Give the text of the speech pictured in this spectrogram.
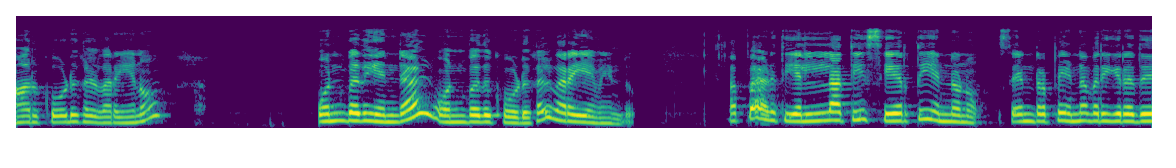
ஆறு கோடுகள் வரையணும். ஒன்பது என்றால் ஒன்பது கோடுகள் வரைய வேண்டும். அப்போ அடுத்து எல்லாத்தையும் சேர்த்து எண்ணணும். சென்றப்ப என்ன வருகிறது?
